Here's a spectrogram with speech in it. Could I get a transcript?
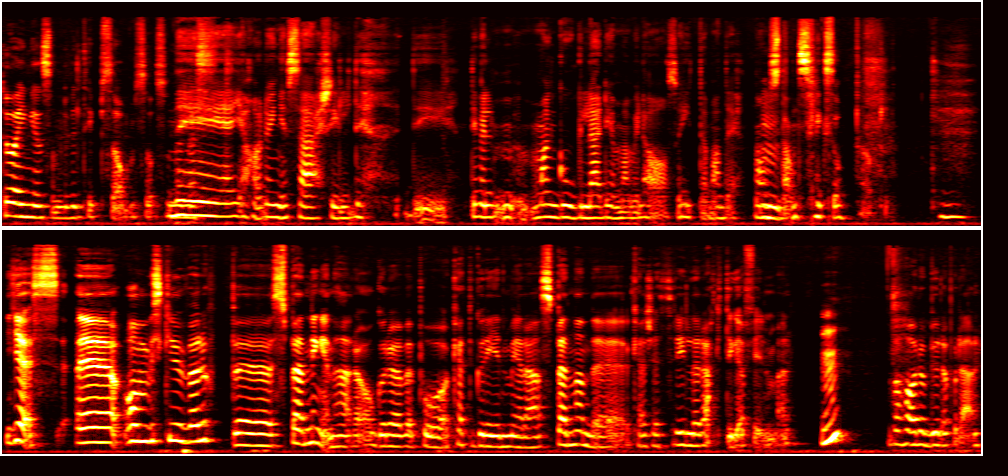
Du har ingen som du vill tipsa om? Så, som är mest... nej, jag har nog ingen särskild. Det, det är väl, man googlar det man vill ha och så hittar man det någonstans. Liksom. Ja, okej. Yes, eh, om vi skruvar upp eh, spänningen här då och går över på kategorin mera spännande, kanske thrilleraktiga filmer. Mm. Vad har du att bjuda på där?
